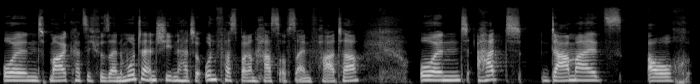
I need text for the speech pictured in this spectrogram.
Und Mark hat sich für seine Mutter entschieden, hatte unfassbaren Hass auf seinen Vater und hat damals auch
